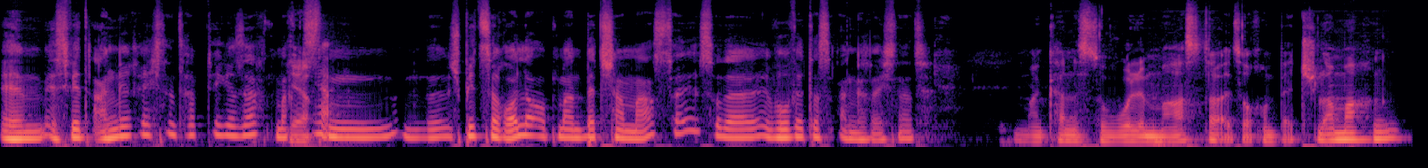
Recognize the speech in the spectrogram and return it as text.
Ähm, es wird angerechnet, habt ihr gesagt? Macht es ja. ein, eine, spielt eine Rolle, ob man Bachelor Master ist oder wo wird das angerechnet? Man kann es sowohl im Master als auch im Bachelor machen.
